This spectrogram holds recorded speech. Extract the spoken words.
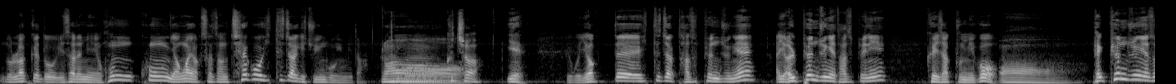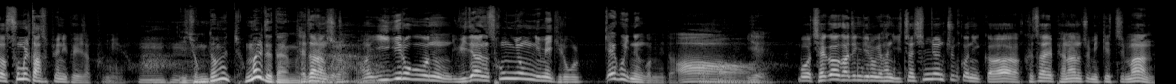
놀랍게도 이 사람이 홍콩 영화 역사상 최고 히트작의 주인공입니다. 어, 오. 그쵸. 예. 그리고 역대 히트작 다섯 편 중에 아, 10편 중에 다섯 편이 그의 작품이고 어. 100편 중에서 25편이 그의 작품이에요. 음. 이 정도면 정말 대단한 거죠. 대단한 거죠. 어, 이 기록은 위대한 성룡님의 기록을 깨고 있는 겁니다. 아. 예. 뭐 제가 가진 기록이 한 2010년쯤 거니까 그 사이에 변화는 좀 있겠지만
